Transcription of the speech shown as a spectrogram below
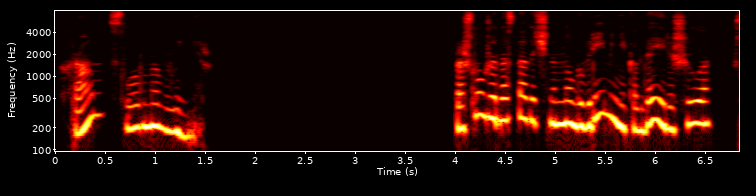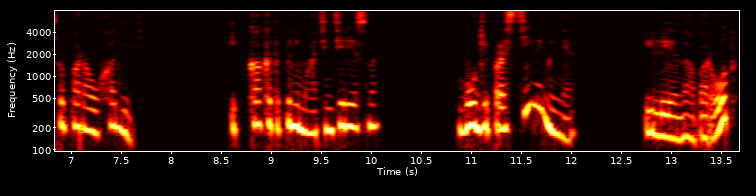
Храм словно вымер. Прошло уже достаточно много времени, когда я решила, что пора уходить. И как это понимать, интересно? Боги простили меня? Или наоборот?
